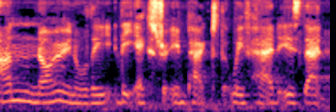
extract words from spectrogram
unknown or the, the extra impact that we've had is that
